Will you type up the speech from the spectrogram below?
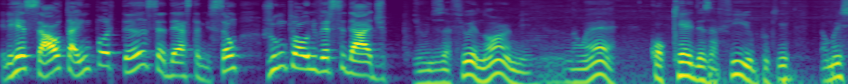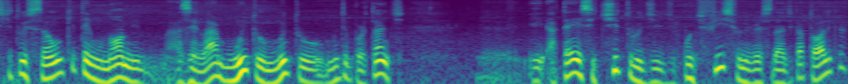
Ele ressalta a importância desta missão junto à universidade. Um desafio enorme, não é qualquer desafio, porque é uma instituição que tem um nome a zelar muito, muito, muito importante. E até esse título de, de Universidade Católica,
